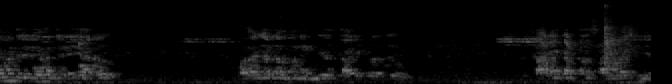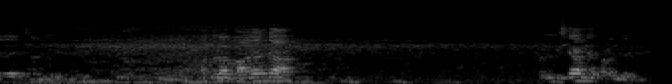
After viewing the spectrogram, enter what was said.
ముఖ్యమంత్రి రేవంత్ రెడ్డి గారు వరంగల్లో మన ఎనిమిదో తారీఖు రోజు కార్యకర్తల సమావేశం నిర్వహించడం జరిగింది. అందులో భాగంగా కొన్ని విషయాలు చెప్పడం జరిగింది.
